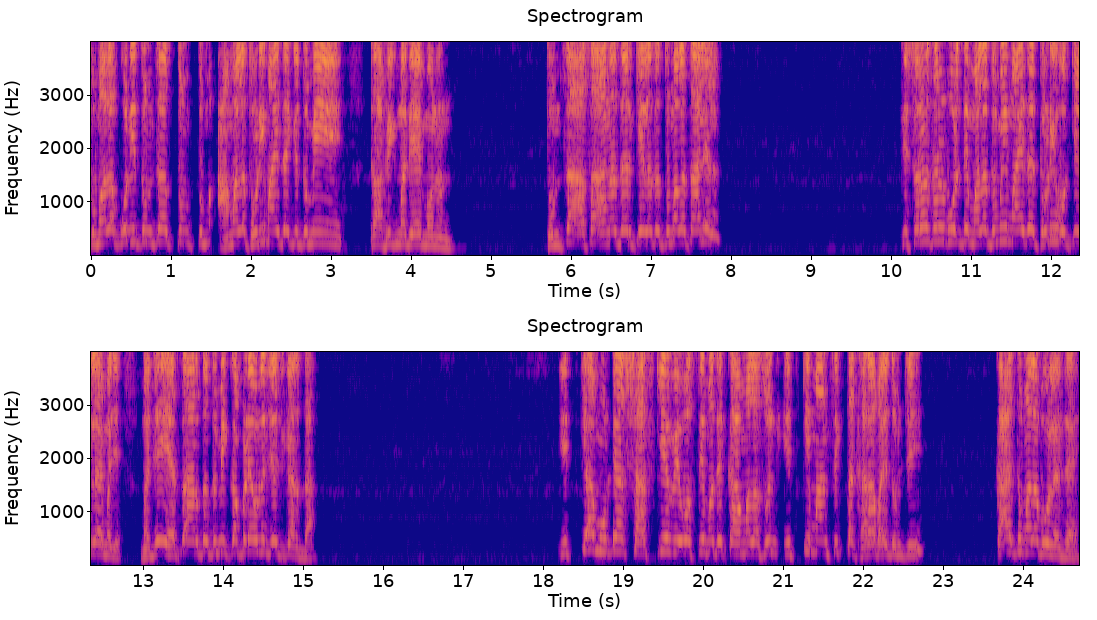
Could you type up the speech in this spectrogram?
तुम्हाला कोणी तुमचं तुम, तुम आम्हाला थोडी माहीत आहे की तुम्ही ट्रॅफिकमध्ये आहे म्हणून. तुमचा असा अनादर केला तर तुम्हाला चालेल. ती सरळ सरळ बोलते मला तुम्ही माहीत आहे थोडी वकील आहे म्हणजे. म्हणजे याचा अर्थ तुम्ही कपड्यावरून जज करता. इतक्या मोठ्या शासकीय व्यवस्थेमध्ये कामाला असून इतकी मानसिकता खराब आहे तुमची. काय तुम्हाला बोलायचं आहे?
